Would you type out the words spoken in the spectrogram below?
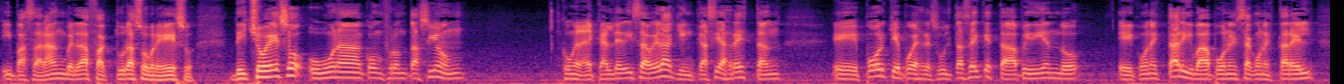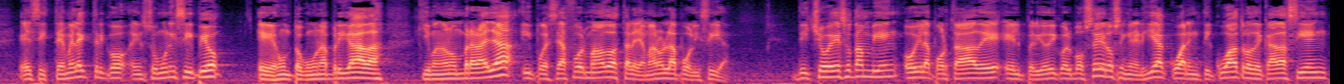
y pasarán verdad facturas sobre eso. Dicho eso, hubo una confrontación con el alcalde de Isabela, a quien casi arrestan porque pues resulta ser que estaba pidiendo conectar y va a ponerse a conectar él el sistema eléctrico en su municipio eh, junto con unas brigadas que iban a nombrar allá y pues se ha formado hasta le llamaron la policía. Dicho eso también, hoy la portada del periódico El Vocero, sin energía, 44 de cada 100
